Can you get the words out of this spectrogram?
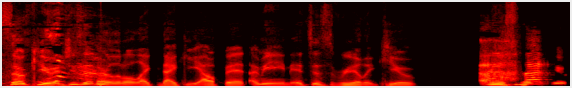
So cute. And she's in her little like Nike outfit. I mean, it's just really cute. It is Ugh, so that cute.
